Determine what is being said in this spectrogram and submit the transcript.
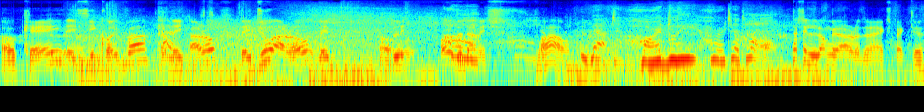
Okay, they see Koiva and they arrow. They do arrow. They. bli- Oh, the damage. Wow. That hardly hurt at all. Actually, a longer arrow than I expected.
